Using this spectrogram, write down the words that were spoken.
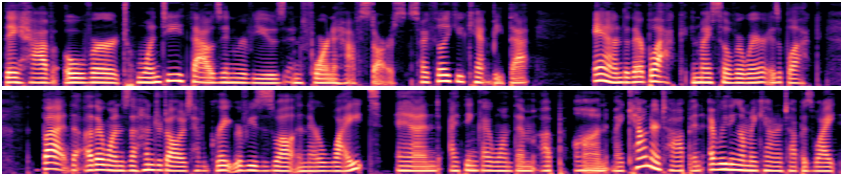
They have over 20,000 reviews and four and a half stars. So I feel like you can't beat that. And they're black, and my silverware is black. But the other ones, the $100, have great reviews as well, and they're white. And I think I want them up on my countertop, and everything on my countertop is white.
